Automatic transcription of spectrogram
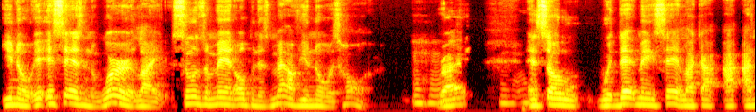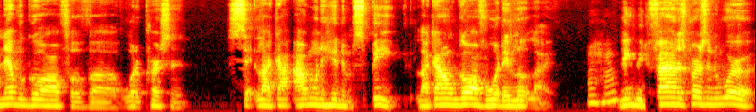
you know, it, it, says in the word, like, as soon as a man open his mouth, you know it's hard. Mm-hmm. Right. Mm-hmm. And so with that being said, like I, I, I never go off of uh what a person said. Like I, I want to hear them speak. Like I don't go off of what they look like. Mm-hmm. They can be the finest person in the world.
